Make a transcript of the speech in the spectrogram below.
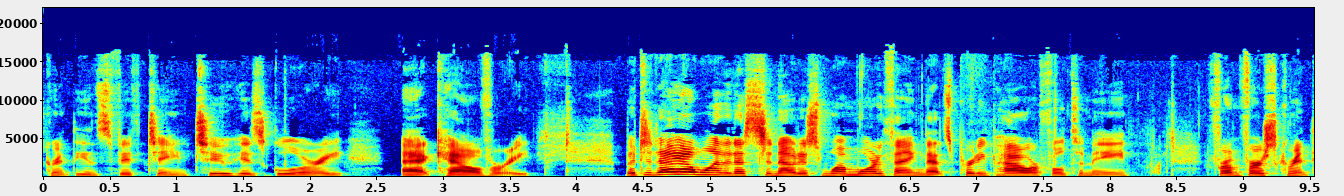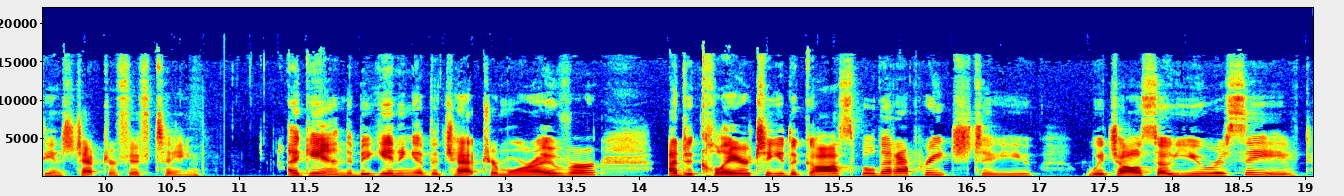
Corinthians 15 to his glory at Calvary. But today I wanted us to notice one more thing that's pretty powerful to me from 1 Corinthians chapter 15. Again, the beginning of the chapter. Moreover, I declare to you the gospel that I preached to you, which also you received,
